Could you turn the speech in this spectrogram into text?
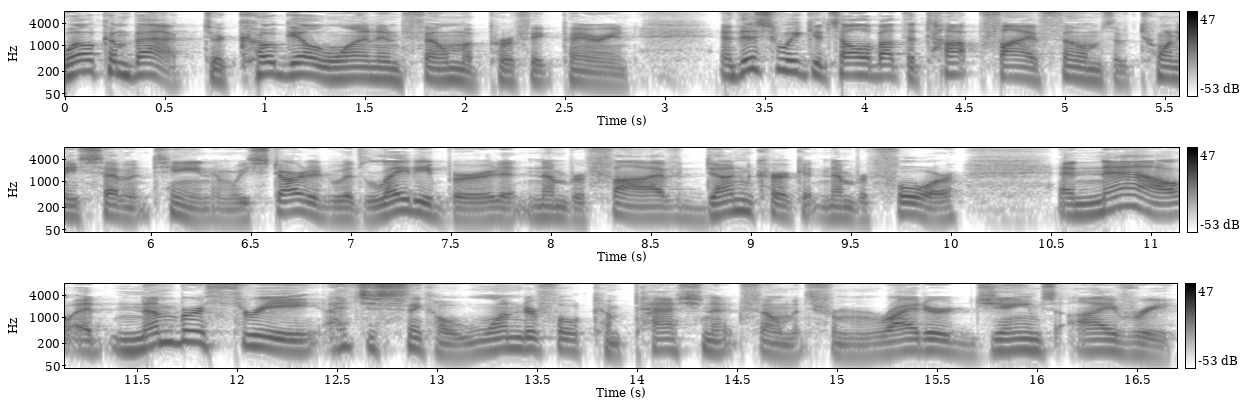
Welcome back to Cogill Wine and Film A Perfect Pairing. And this week it's all about the top five films of 2017. And we started with Lady Bird at number five, Dunkirk at number four. And now at number three, I just think a wonderful, compassionate film. It's from writer James Ivory.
